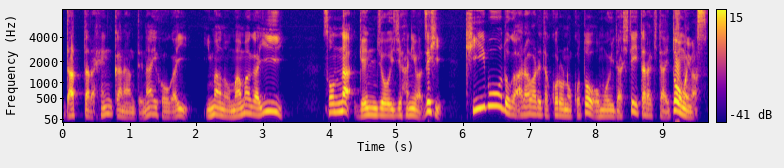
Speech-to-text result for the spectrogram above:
だったら変化なんてない方がいい。今のままがいい。そんな現状維持派にはぜひキーボードが現れた頃のことを思い出していただきたいと思います。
